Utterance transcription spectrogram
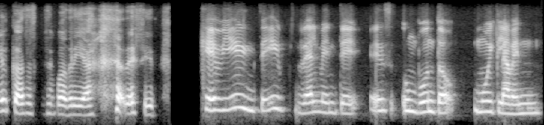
mil cosas que se podría decir. Qué bien, sí, realmente es un punto muy clave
